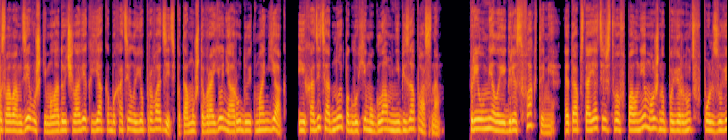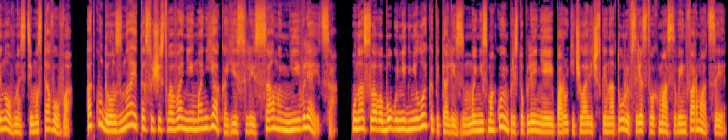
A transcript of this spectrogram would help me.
По словам девушки, молодой человек якобы хотел ее проводить, потому что в районе орудует маньяк, и ходить одной по глухим углам небезопасно. При умелой игре с фактами это обстоятельство вполне можно повернуть в пользу виновности мостового. Откуда он знает о существовании маньяка, если сам им не является? У нас, слава богу, не гнилой капитализм, мы не смакуем преступления и пороки человеческой натуры в средствах массовой информации.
